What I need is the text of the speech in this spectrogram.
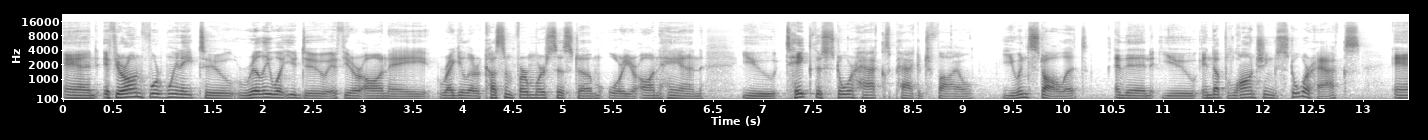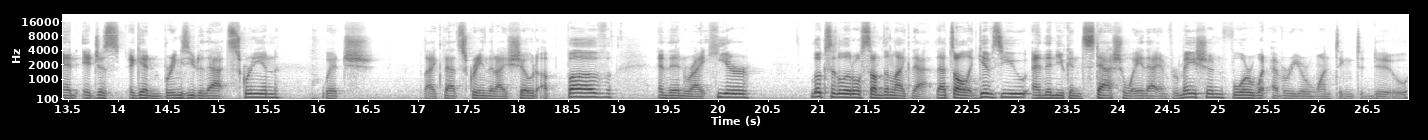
And if you're on 4.82, really what you do if you're on a regular custom firmware system or you're on HAN, you take the store hacks package file, you install it, and then you end up launching store hacks and it just again brings you to that screen which like that screen that I showed up above and then right here looks a little something like that. That's all it gives you, and then you can stash away that information for whatever you're wanting to do.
